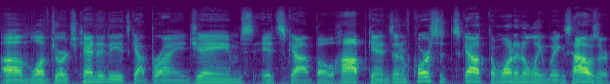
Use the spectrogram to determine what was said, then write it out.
um, love George Kennedy. It's got Brion James. It's got Bo Hopkins, and of course, it's got the one and only Wings Hauser.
